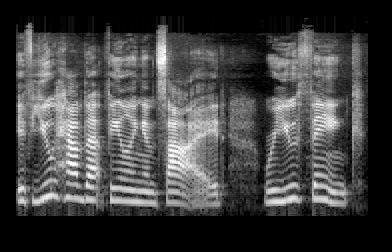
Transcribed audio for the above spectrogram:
if you have that feeling inside where you think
